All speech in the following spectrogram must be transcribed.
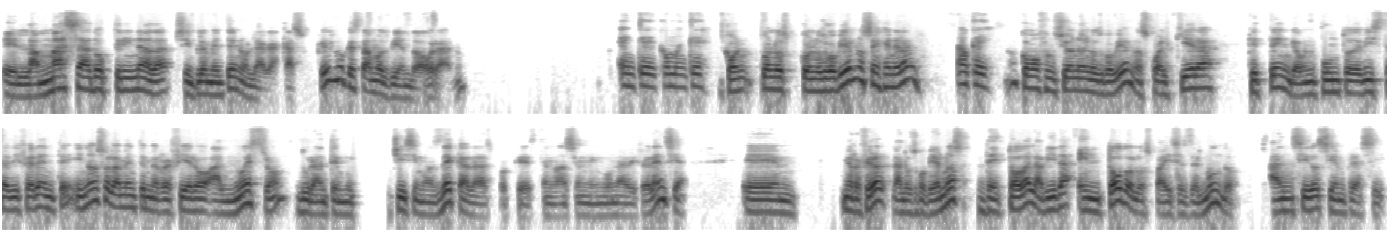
eh, la masa adoctrinada simplemente no le haga caso, ¿Qué es lo que estamos viendo ahora, ¿no? ¿En qué? ¿Cómo en qué? Con, los, con los gobiernos en general. Ok. ¿Cómo funcionan los gobiernos? Cualquiera que tenga un punto de vista diferente, y no solamente me refiero al nuestro durante muchísimas décadas, porque este no hace ninguna diferencia. Eh, me refiero a los gobiernos de toda la vida en todos los países del mundo han sido siempre así.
